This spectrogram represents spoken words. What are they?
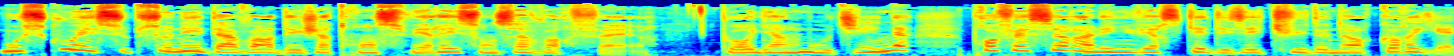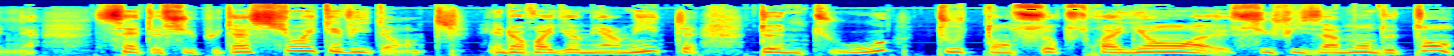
Moscou est soupçonné d'avoir déjà transféré son savoir-faire. Pour Yang Mujin, professeur à l'Université des études nord-coréennes. Cette supputation est évidente. Et le royaume ermite donne tout, tout en s'octroyant euh, suffisamment de temps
